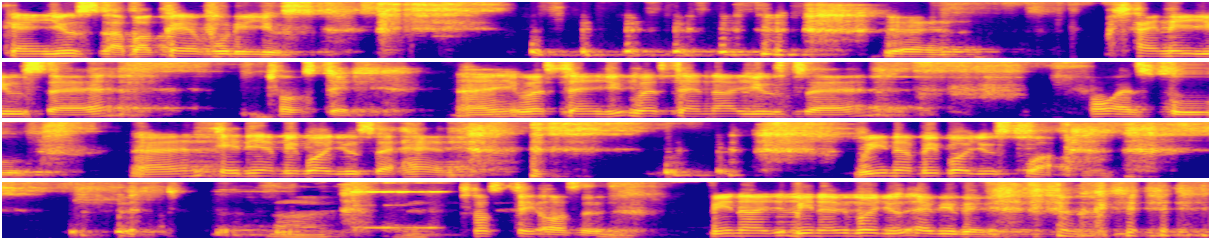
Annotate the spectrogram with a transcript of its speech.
can use uh, but carefully use. yeah, Chinese use uh, chopstick. Uh, Western Westerner use uh, fork and spoon. And Indian people use a hand. Vietnam people use what? Uh, chopstick also. Vietnam, Vietnam people use everything. okay.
